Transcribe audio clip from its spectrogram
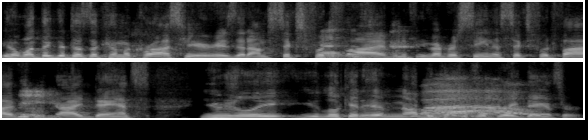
you know, one thing that doesn't come across here is that I'm six foot That's five, and if you've ever seen a six foot five guy dance, usually you look at him not wow. because he's a great dancer.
